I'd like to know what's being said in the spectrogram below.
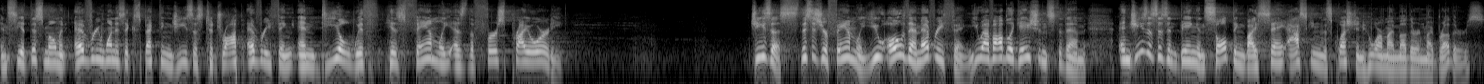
And see, at this moment, everyone is expecting Jesus to drop everything and deal with his family as the first priority. Jesus, this is your family. You owe them everything. You have obligations to them. And Jesus isn't being insulting by saying, asking this question, Who are my mother and my brothers?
